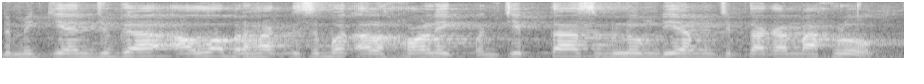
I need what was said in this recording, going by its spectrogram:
Demikian juga Allah berhak disebut Al-Khaliq, pencipta sebelum dia menciptakan makhluk.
